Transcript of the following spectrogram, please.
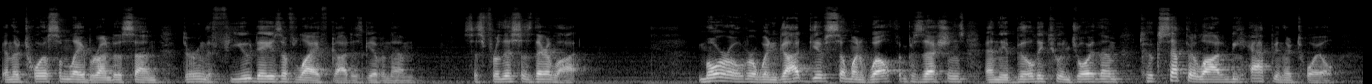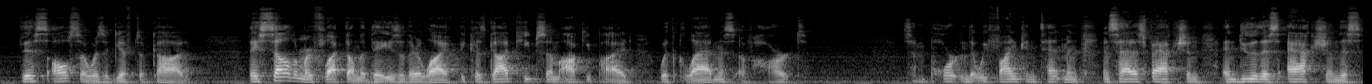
in their toilsome labor under the sun during the few days of life God has given them. It says, For this is their lot. Moreover, when God gives someone wealth and possessions and the ability to enjoy them, to accept their lot and be happy in their toil, this also is a gift of God. They seldom reflect on the days of their life because God keeps them occupied with gladness of heart. It's important that we find contentment and satisfaction and do this action, this,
